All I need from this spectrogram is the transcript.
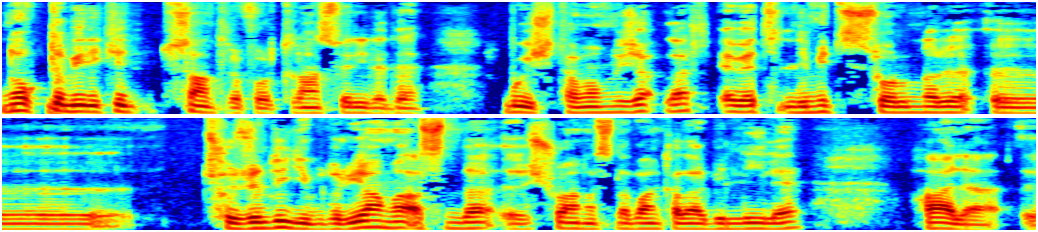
Nokta bir iki santrafor transferiyle de bu işi tamamlayacaklar. Evet limit sorunları e, çözüldü gibi duruyor ama aslında e, şu an aslında Bankalar Birliği ile hala e,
